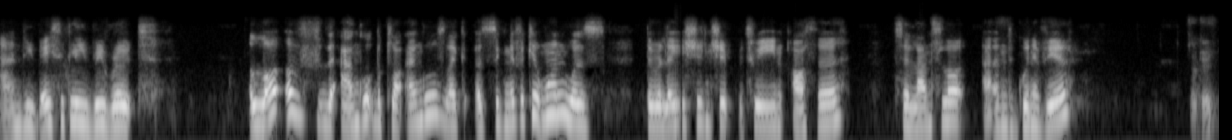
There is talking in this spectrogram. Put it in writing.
and he basically rewrote a lot of the angle the plot angles like a significant one was the relationship between Arthur, Sir Lancelot and Guinevere. Okay.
